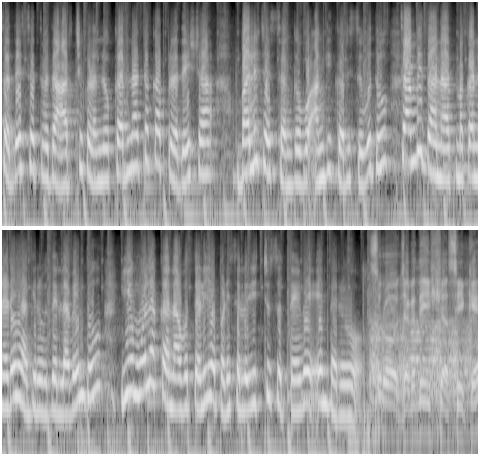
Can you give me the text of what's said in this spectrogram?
ಸದಸ್ಯತ್ವದ ಅರ್ಜಿಗಳನ್ನು ಕರ್ನಾಟಕ ಪ್ರದೇಶ ಬಲಿಜ ಸಂಘವು ಅಂಗೀಕರಿಸುವುದು ಸಂವಿಧಾನಾತ್ಮಕ ನಡೆಯಾಗಿರುವುದಿಲ್ಲವೆಂದು ಈ ಮೂಲಕ ನಾವು ತಿಳಿಯಪಡಿಸಲು ಇಚ್ಛಿಸುತ್ತೇವೆ, ಎಂದರು. ಜಗದೀಶ ಸಿಕೆ.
